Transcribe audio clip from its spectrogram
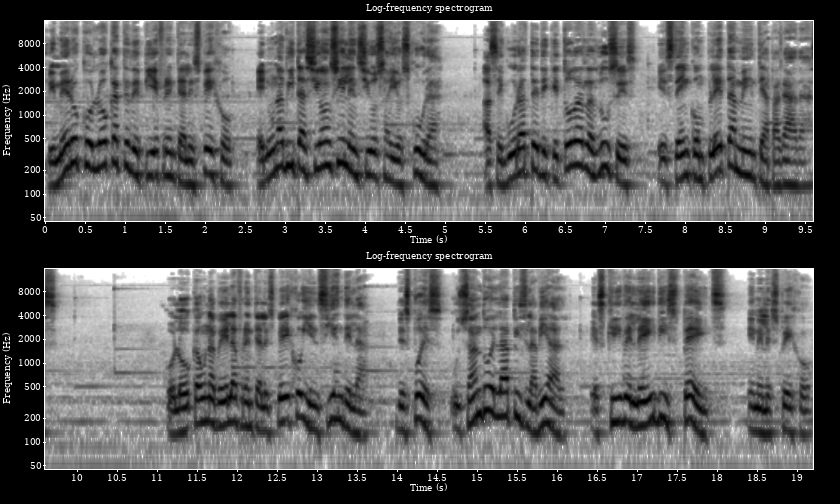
Primero colócate de pie frente al espejo en una habitación silenciosa y oscura. Asegúrate de que todas las luces estén completamente apagadas. Coloca una vela frente al espejo y enciéndela. Después, usando el lápiz labial, escribe Lady Spades en el espejo.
